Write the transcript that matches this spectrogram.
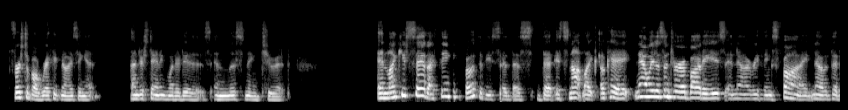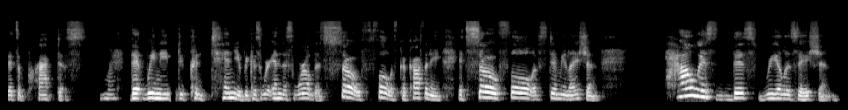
first of all, recognizing it, understanding what it is, and listening to it. And like you said, I think both of you said this that it's not like, okay, now we listen to our bodies and now everything's fine. No, that it's a practice Mhm. that we need to continue because we're in this world that's so full of cacophony, it's so full of stimulation. How is this realization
